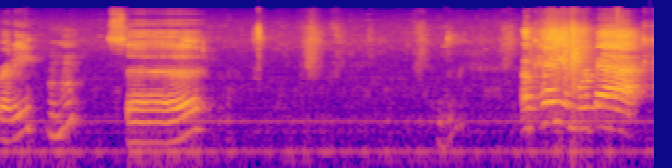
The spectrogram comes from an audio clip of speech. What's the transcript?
Ready? Mm-hmm. So. Okay, and we're back.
